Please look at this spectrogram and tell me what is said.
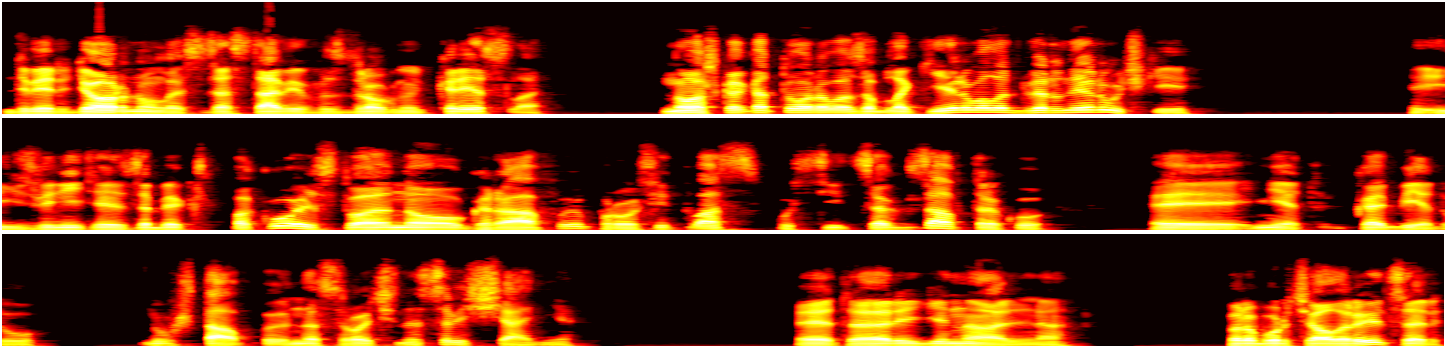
Дверь дернулась, заставив вздрогнуть кресло, ножка которого заблокировала дверные ручки. «Извините за беспокойство, но граф просит вас спуститься к завтраку, э, нет, к обеду, ну, в штаб на срочное совещание». «Это оригинально», — пробурчал рыцарь,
